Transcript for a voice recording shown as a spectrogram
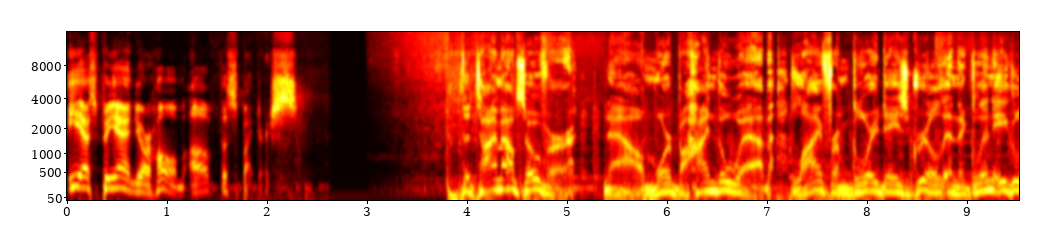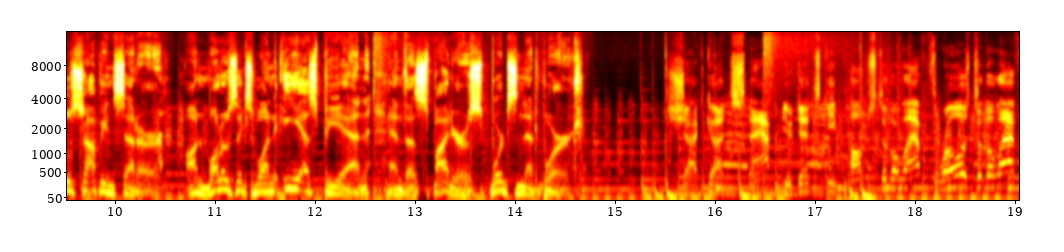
ESPN, your home of the Spiders. The timeout's over. Now, more Behind the Web, live from Glory Days Grill in the Glen Eagles Shopping Center on 1061 ESPN and the Spiders Sports Network. Shotgun snap. Udinski pumps to the left, throws to the left.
